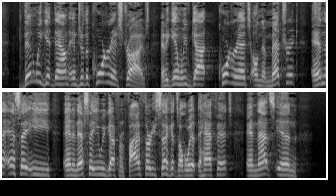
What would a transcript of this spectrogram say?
Then we get down into the quarter inch drives. And again, we've got quarter inch on the metric and the SAE. And in SAE, we've got from 530 seconds all the way up to half inch. And that's in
